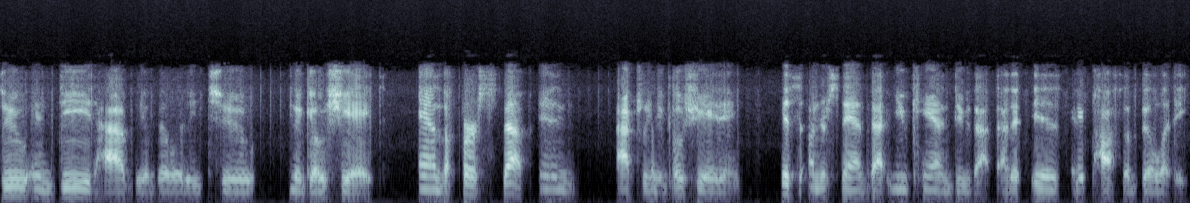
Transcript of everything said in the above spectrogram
do indeed have the ability to negotiate. And the first step in actually negotiating is to understand that you can do that, that it is a possibility.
